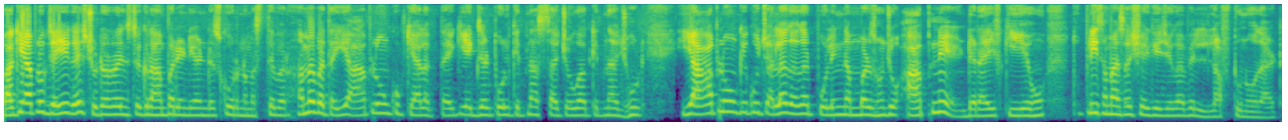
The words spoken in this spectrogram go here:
बाकी आप लोग जाइएगा इस ट्विटर और इंस्टाग्राम पर इंडिया इंडर स्कोर नमस्ते पर। हमें बताइए आप लोगों को क्या लगता है कि एग्जिट पोल कितना सच होगा, कितना झूठ? या आप लोगों के कुछ अलग अगर पोलिंग नंबर्स हों जो आपने डिराइव किए हों तो प्लीज़ हमारे साथ शेयर कीजिएगा will love to know that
